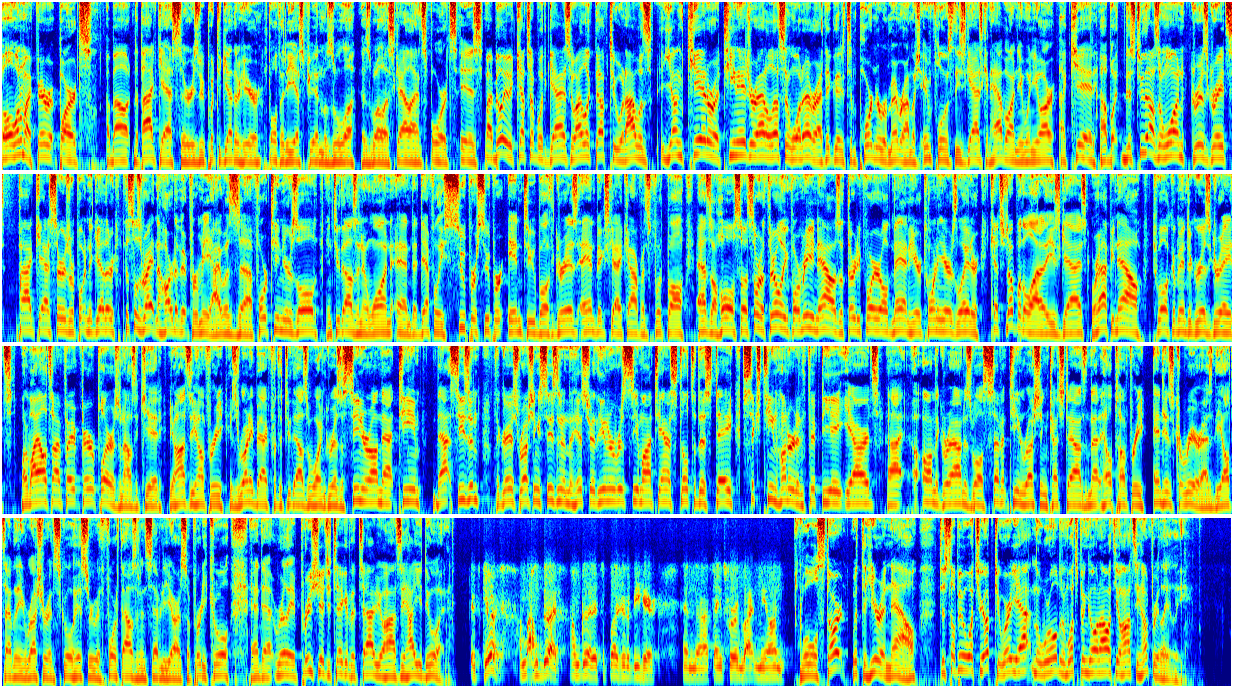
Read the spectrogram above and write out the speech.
Well, one of my favorite parts about the podcast series we put together here, both at ESPN Missoula as well as Skyline Sports, is my ability to catch up with guys who I looked up to when I was a young kid or a teenager, adolescent, whatever. I think that it's important to remember how much influence these guys can have on you when you are a kid. Uh, but this 2001 Grizz Greats podcast series we're putting together, this was right in the heart of it for me. I was uh, 14 years old in 2001 and uh, definitely super, super into both Grizz and Big Sky Conference football as a whole. So it's sort of thrilling for me now as a 34 year old man here 20 years later, catching up with a lot of these guys. We're happy now to welcome into Grizz Greats one of my all time favorite players when I was a kid, Yohance Humphrey, is running back for the 2001 Grizz, a senior on that team. That season, the greatest rushing season in the history of the University of Montana, still to this day, 1,658 yards uh, on the ground, as well as 17 rushing touchdowns, and that helped Humphrey end his career as the all time leading rusher in school history with 4,070 yards. So pretty cool, and uh, really appreciate you taking the time, Yohance. How you doing? It's good. I'm, I'm good. I'm good. It's a pleasure to be here. And uh, thanks for inviting me on. Well, we'll start with the here and now. Just tell people what you're up to, where you at in the world, and what's been going on with Yohance Humphrey lately.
